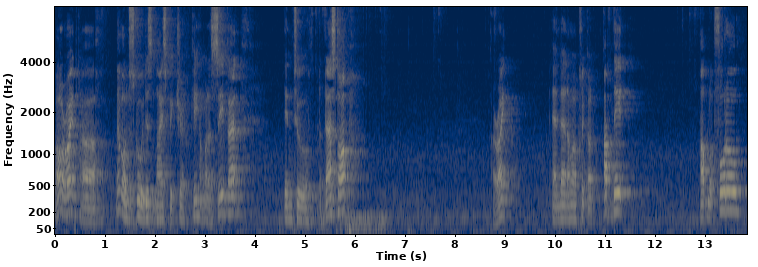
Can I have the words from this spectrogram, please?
All right, uh, maybe I'll just go with this nice picture, okay? I'm gonna save that into the desktop all right and then I'm gonna click on update. Upload photo.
